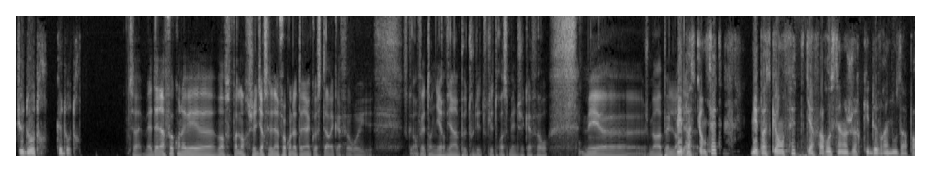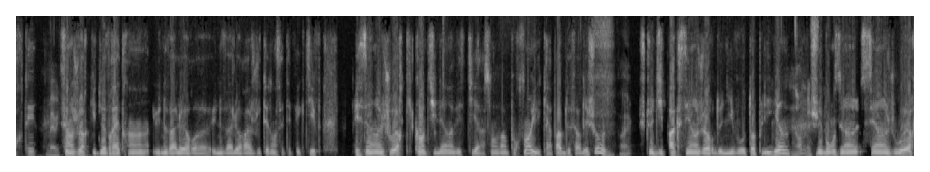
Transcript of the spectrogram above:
que d'autres, que d'autres. C'est vrai. Mais la dernière fois qu'on avait. euh, bon, enfin, non, je vais dire, c'est la dernière fois qu'on a tenu un costard avec Cafaro. Parce qu'en fait, on y revient un peu tous les, toutes les trois semaines chez Cafaro. Mais euh, je me rappelle. Mais parce qu'en fait, mais parce qu'en fait, Cafaro, c'est un joueur qui devrait nous apporter. Bah oui. C'est un joueur qui devrait être un- une valeur, euh, une valeur ajoutée dans cet effectif. Et c'est un joueur qui, quand il est investi à 120%, il est capable de faire des choses. Ouais. Je te dis pas que c'est un joueur de niveau top Ligue 1, Non, mais je mais bon, c'est un, c'est un joueur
